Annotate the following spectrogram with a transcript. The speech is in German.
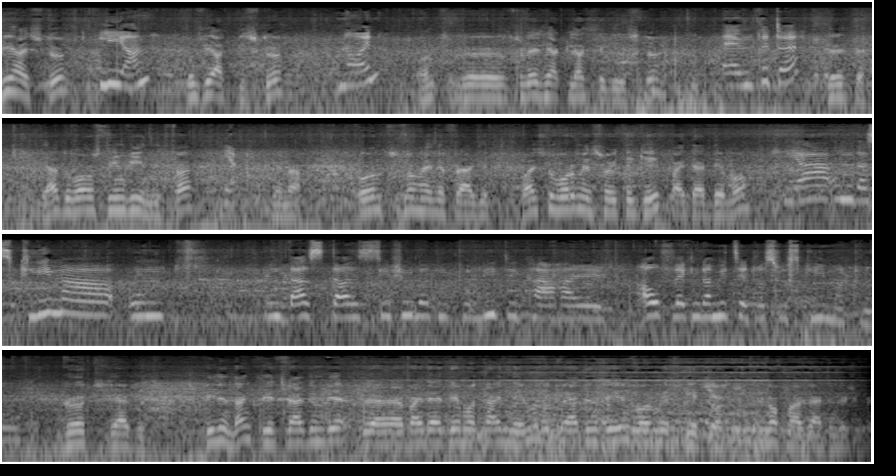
Wie heißt du? Lian, Und wie alt bist du? neun, Und äh, zu welcher Klasse gehst du? ähm, dritte. Dritte. Ja, du wohnst in Wien, nicht wahr? Ja. Genau. Und noch eine Frage. Weißt du, worum es heute geht bei der Demo? Ja, um das Klima und, und dass, dass die Schüler die Politiker halt aufwecken, damit sie etwas fürs Klima tun. Gut, sehr gut. Vielen Dank. Jetzt werden wir äh, bei der Demo teilnehmen und werden sehen, worum es geht. Nochmal werden wir sprechen.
